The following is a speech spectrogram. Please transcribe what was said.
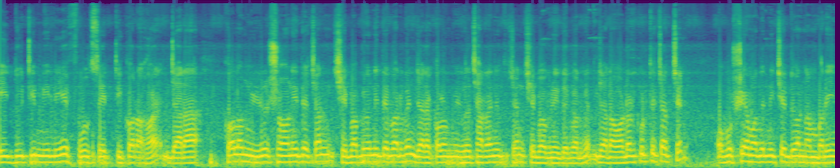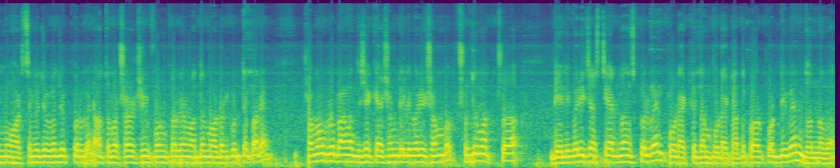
এই দুইটি মিলিয়ে ফুল সেটটি করা হয়। যারা কলম নিডল সহ নিতে চান, সেভাবেও নিতে পারবেন। যারা কলম নিডল ছাড়া নিতে চান, সেভাবে নিতে পারবেন। যারা অর্ডার করতে চাচ্ছেন অবশ্যই আমাদের নিচে দেওয়া নাম্বারে ইমো হোয়াটসঅ্যাপে যোগাযোগ করবেন অথবা সরাসরি ফোন কলের মাধ্যমে অর্ডার করতে পারেন। সমগ্র বাংলাদেশে ক্যাশ অন ডেলিভারি সম্ভব। শুধুমাত্র ডেলিভারি চার্জটি অ্যাডভান্স করবেন। প্রোডাক্টের দাম প্রোডাক্ট হাতে পাওয়ার পর দিবেন। ধন্যবাদ।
